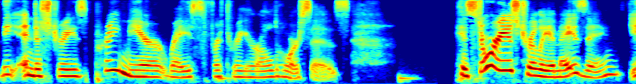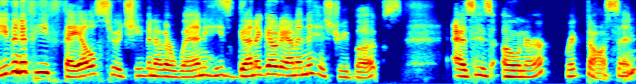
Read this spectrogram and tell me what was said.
the industry's premier race for three year old horses. His story is truly amazing. Even if he fails to achieve another win, he's going to go down in the history books as his owner, Rick Dawson,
